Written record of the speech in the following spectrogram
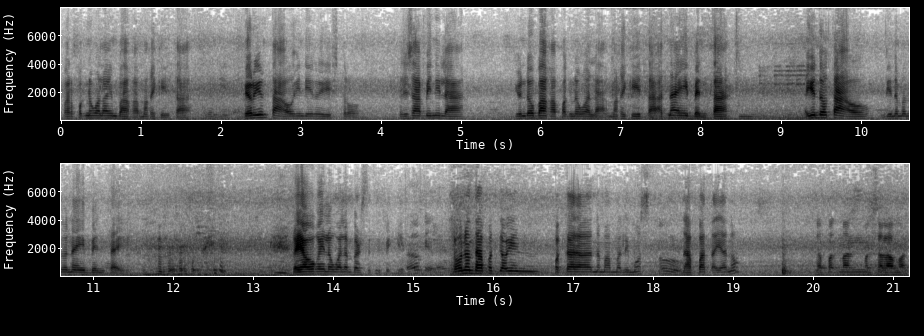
Para pag nawala yung baka, makikita. Pero yung tao, hindi rehistro. Kasi sabi nila, yun daw baka pag nawala, makikita at naibenta. Hmm. Ayun daw tao, hindi naman daw naibenta eh. Kaya okay lang walang birth certificate. Okay lang. So anong dapat gawin pagka namamalimos? Oh. Dapat ay ano? Dapat man magsalamat.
